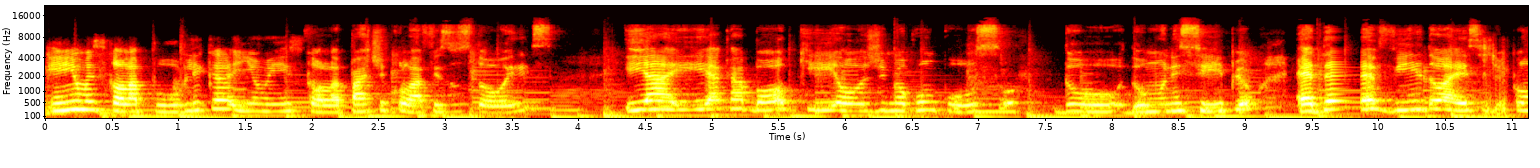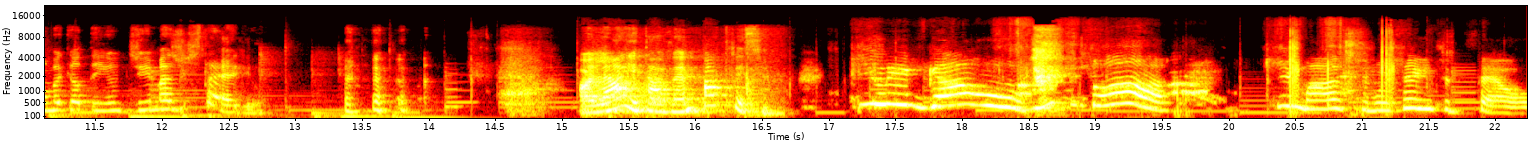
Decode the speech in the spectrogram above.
em uma escola pública e em uma escola particular, fiz os dois. E aí acabou que hoje meu concurso do, do município é devido a esse diploma que eu tenho de magistério. Olha aí, tá vendo, Patrícia? Que legal! Só! Que máximo, gente do céu!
